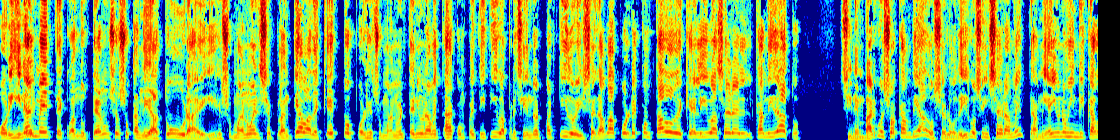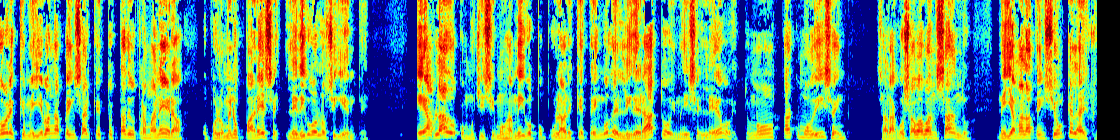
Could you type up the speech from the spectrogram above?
Originalmente, cuando usted anunció su candidatura y Jesús Manuel se planteaba de que esto, por Jesús Manuel tenía una ventaja competitiva presidiendo el partido y se daba por descontado de que él iba a ser el candidato. Sin embargo, eso ha cambiado, se lo digo sinceramente. A mí hay unos indicadores que me llevan a pensar que esto está de otra manera, o por lo menos parece. Le digo lo siguiente. He hablado con muchísimos amigos populares que tengo del liderato y me dicen, Leo, esto no está como dicen, Zaragoza va avanzando. Me llama la atención que la ex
